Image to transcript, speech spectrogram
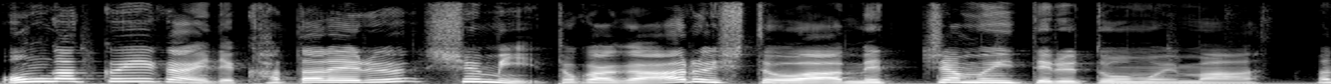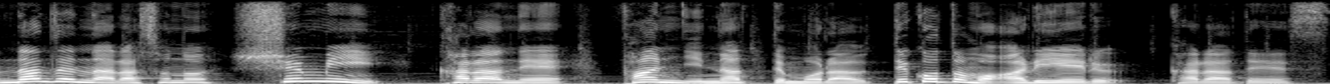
音楽以外で語れる趣味とかがある人はめっちゃ向いてると思います。まあなぜならその趣味からねファンになってもらうってこともありえるからです、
